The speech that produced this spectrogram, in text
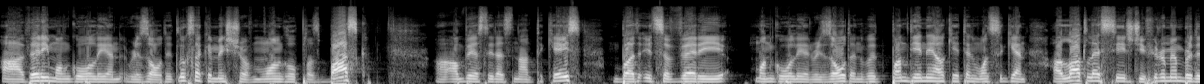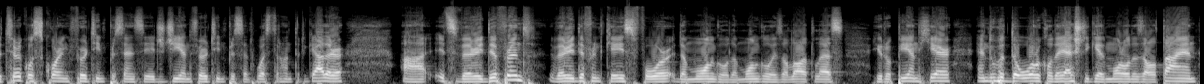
a very Mongolian result. It looks like a mixture of Mongol plus Basque. Uh, obviously, that's not the case, but it's a very Mongolian result. And with PuntDNAL K10, once again, a lot less CHG. If you remember, the Turk was scoring 13% CHG and 13% Western Hunter Gatherer. Uh, it's very different, very different case for the Mongol. The Mongol is a lot less European here. And with the Oracle, they actually get more or less Altaian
